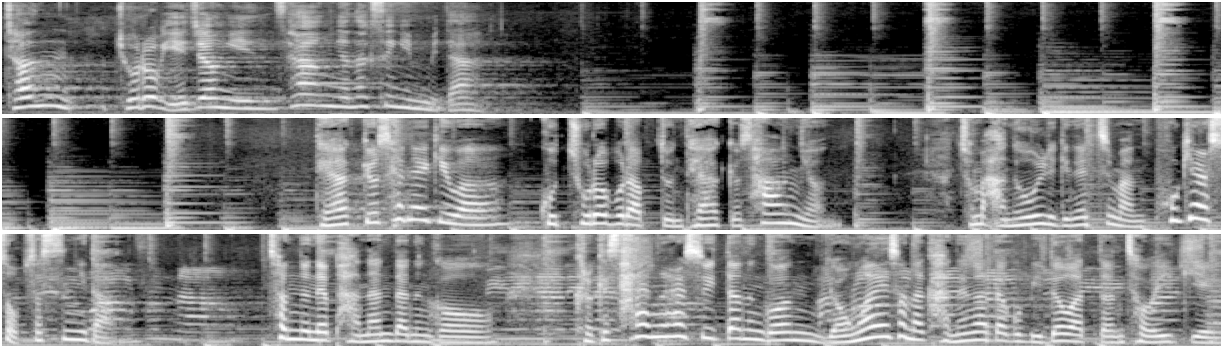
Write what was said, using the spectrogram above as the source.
전 졸업 예정인 4학년 학생입니다. 대학교 새내기와 곧 졸업을 앞둔 대학교 4학년. 좀 안 어울리긴 했지만 포기할 수 없었습니다. 첫눈에 반한다는 거, 그렇게 사랑을 할 수 있다는 건 영화에서나 가능하다고 믿어왔던 저이기에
